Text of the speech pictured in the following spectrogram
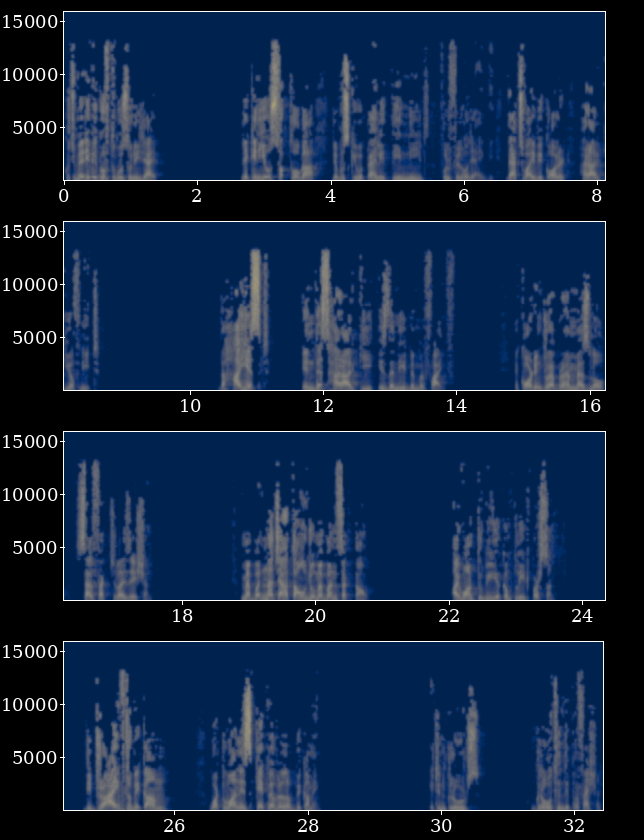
کچھ میری بھی گفتگو سنی جائے لیکن یہ اس وقت ہوگا جب اس کی وہ پہلی تین نیڈ فلفل ہو جائیں گی that's why we call it hierarchy of need the highest in this here is the need number five according to Abraham Maslow self actualisation میں بننا چاہتا ہوں جو میں بن سکتا ہوں I want to be a complete person the drive to become what one is capable of becoming it includes growth in the profession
